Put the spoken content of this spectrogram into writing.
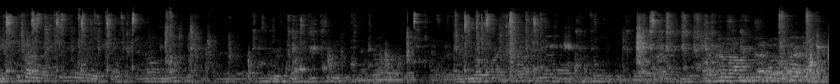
İki tane kuyum olacak. Genel olarak. Yurtta. Genel olarak.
